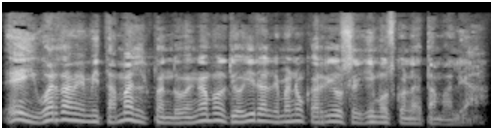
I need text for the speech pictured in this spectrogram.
Ey, guárdame mi tamal, cuando vengamos de oír al hermano Carrillo seguimos con la tamaleada.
